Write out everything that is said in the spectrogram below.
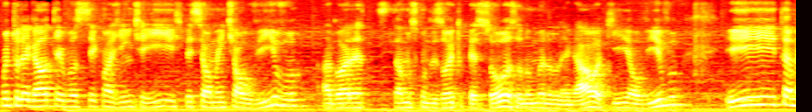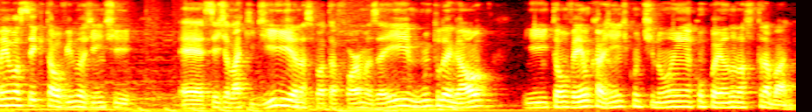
Muito legal ter você com a gente aí, especialmente ao vivo. Agora estamos com 18 pessoas, um número legal aqui ao vivo. E também você que está ouvindo a gente, é, seja lá que dia, nas plataformas aí, muito legal. E então venham com a gente, continuem acompanhando o nosso trabalho.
